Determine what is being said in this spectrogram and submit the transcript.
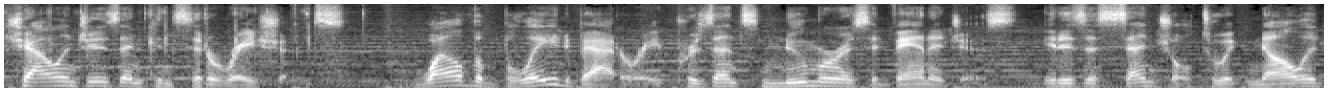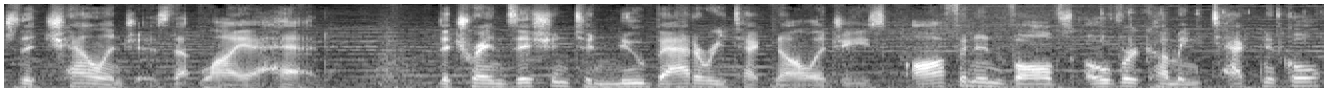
Challenges and Considerations While the blade battery presents numerous advantages, it is essential to acknowledge the challenges that lie ahead. The transition to new battery technologies often involves overcoming technical,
